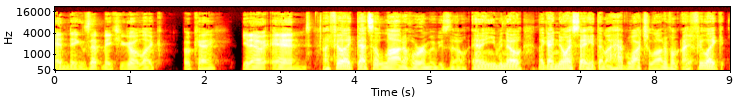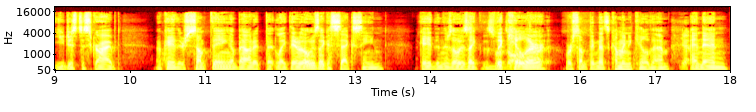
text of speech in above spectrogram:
endings that make you go like, okay, you know, and I feel like that's a lot of horror movies though. And even though like I know I say I hate them, I have watched a lot of them. And I feel like you just described okay, there's something about it that like there's always like a sex scene. Okay, then there's always like this the killer or something that's coming to kill them. Yeah. And then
